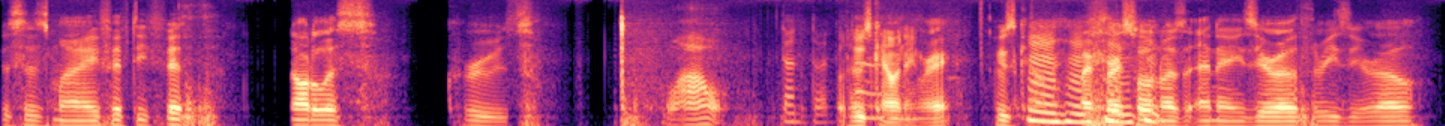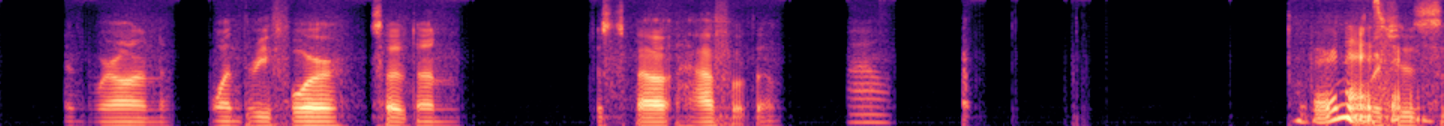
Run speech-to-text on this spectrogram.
This is my 55th Nautilus cruise. Wow. Dun, dun, But who's dun. counting, right? Who's mm-hmm. counting? My first one was NA030, and we're on 134, so I've done just about half of them, Wow. Very nice. which very is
